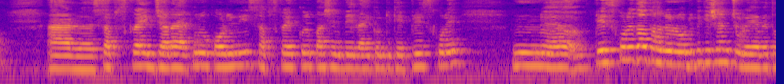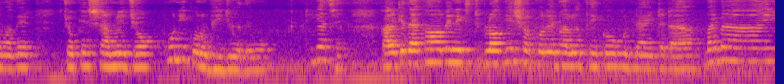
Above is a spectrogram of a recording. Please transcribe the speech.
আর সাবস্ক্রাইব যারা এখনও করেনি সাবস্ক্রাইব করে পাশের বেল আইকনটিকে প্রেস করে প্রেস করে দাও, তাহলে নোটিফিকেশান চলে যাবে তোমাদের চোখের সামনে যখনই কোনো ভিডিও দেবো। ঠিক আছে? কালকে দেখা হবে নেক্সট ব্লগে সকলে ভালো থেকো। Good night tata. Bye bye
